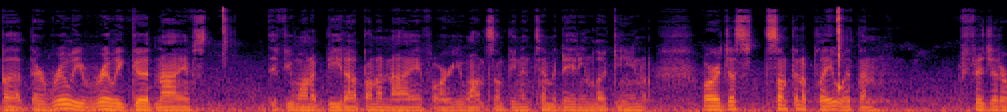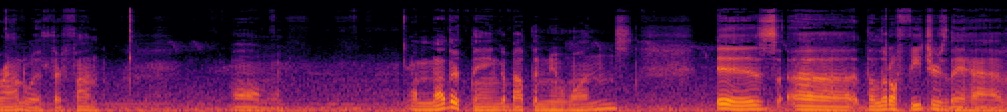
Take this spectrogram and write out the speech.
but they're really really good knives if you want to beat up on a knife or you want something intimidating looking or just something to play with and fidget around with. They're fun. Um, another thing about the new ones is uh, the little features they have.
